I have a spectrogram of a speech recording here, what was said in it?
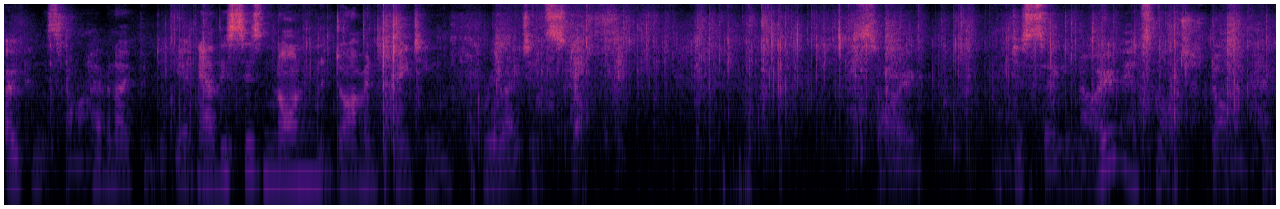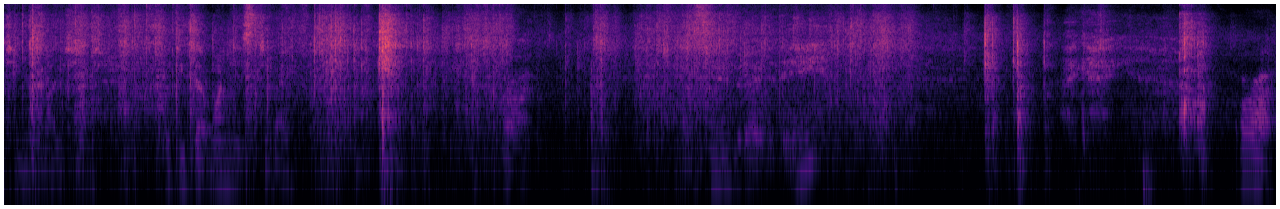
open this one. I haven't opened it yet. Now this is non-diamond painting related stuff. So just so you know, it's not diamond painting related. I did that one yesterday. All right let's move it over there. Okay. All right.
